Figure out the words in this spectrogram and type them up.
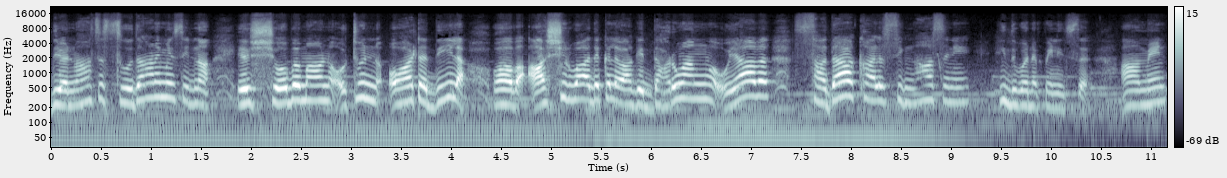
දෙවියන් වහන්සේ සූදානම්ව සිටිනවා. ඒ ශෝභමාන ඔටුන් ඔයාට දීලා ඔයාව ආශිර්වාද කළ ඔයාගේ දරුවන්ව ඔයාව සදාකාල සිංහාසනේ හිඳුවන පිණිස. ආමෙන්.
